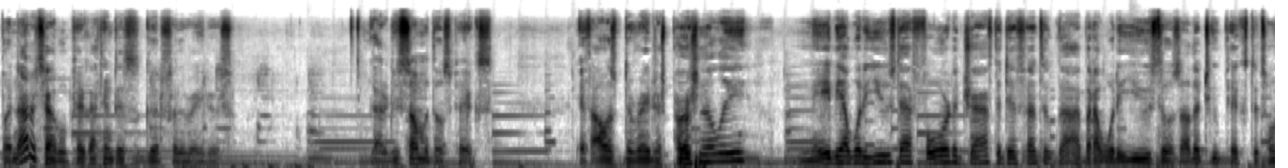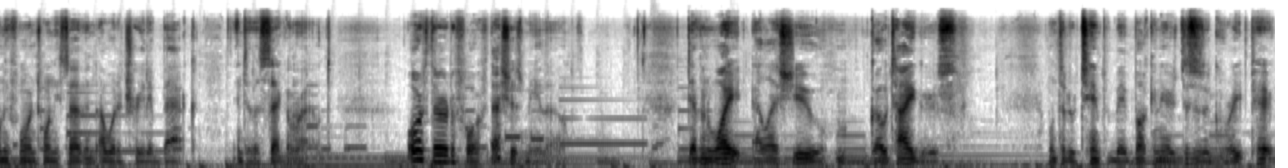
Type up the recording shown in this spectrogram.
But not a terrible pick. I think this is good for the Raiders. Got to do something with those picks. If I was the Raiders personally, maybe I would have used that four to draft a defensive guy, but I would have used those other two picks, the 24 and 27. I would have traded back into the second round. Or third or fourth. That's just me, though. Devin White, LSU, go Tigers. Went to the Tampa Bay Buccaneers. This is a great pick.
